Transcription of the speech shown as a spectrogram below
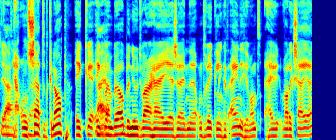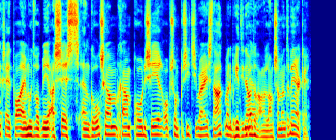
Ja, ja ontzettend ja. knap. Ik, uh, ik ja, ben wel benieuwd waar hij uh, zijn uh, ontwikkeling gaat eindigen. Want hij, wat ik zei, ik zei het Paul, hij moet wat meer assists en goals gaan, gaan produceren op zo'n positie waar hij staat. Maar dan begint hij nou toch al langzaam aan te werken.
